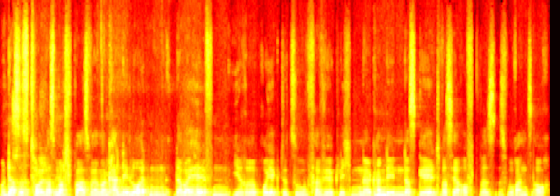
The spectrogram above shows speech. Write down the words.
Und das, das ist toll, das ja. macht Spaß, weil man ja. kann den Leuten dabei helfen, ihre Projekte zu verwirklichen, ne? kann mhm. denen das Geld, was ja oft was ist, woran es auch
